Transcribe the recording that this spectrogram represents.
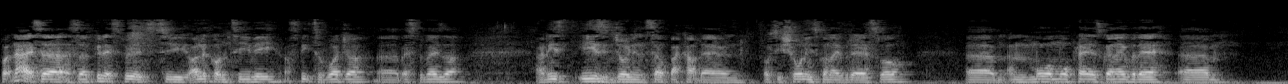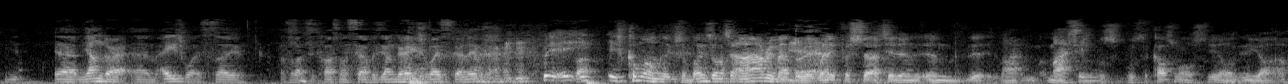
but no, it's a it's a good experience to. I look on TV, I speak to Roger uh, Espinoza, and he's he's enjoying himself back out there, and obviously Shawnee's gone over there as well, um, and more and more players going over there, um, um, younger um, age wise. So I would like to class myself as younger age wise going over there. But it, it, it's come on leaps and bounds. hasn't it? And I remember it when it first started, and, and the, like my team was, was the Cosmos. You know, New York.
